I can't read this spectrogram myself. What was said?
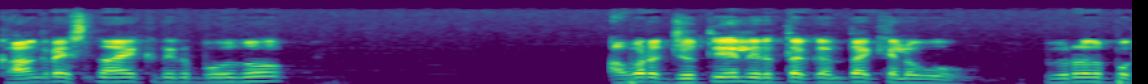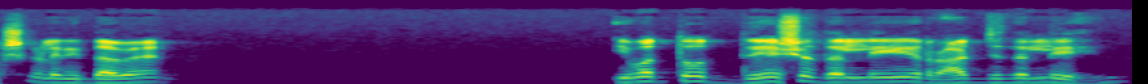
ಕಾಂಗ್ರೆಸ್ ನಾಯಕರಿರ್ಬೋದು, ಅವರ ಜೊತೆಯಲ್ಲಿರತಕ್ಕಂಥ ಕೆಲವು ವಿರೋಧ ಪಕ್ಷಗಳೇನಿದ್ದಾವೆ? ಇವತ್ತು ದೇಶದಲ್ಲಿ, ರಾಜ್ಯದಲ್ಲಿ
